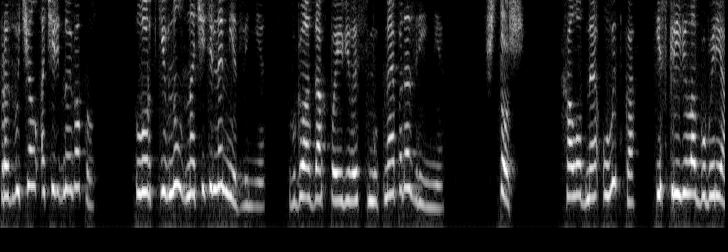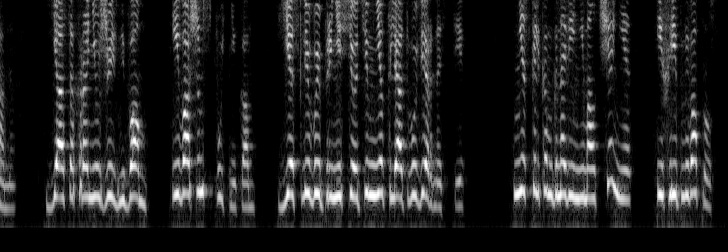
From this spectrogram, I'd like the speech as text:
Прозвучал очередной вопрос. Лорд кивнул значительно медленнее. В глазах появилось смутное подозрение. Что ж, холодная улыбка искривила губы Риана. «Я сохраню жизнь вам и вашим спутникам, если вы принесете мне клятву верности!» Несколько мгновений молчания и хриплый вопрос.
